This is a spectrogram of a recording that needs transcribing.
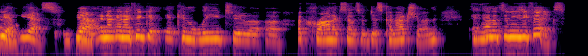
yeah yes yeah and I, and I think it, it can lead to a, a, chronic sense of disconnection mm-hmm. and it's an easy fix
